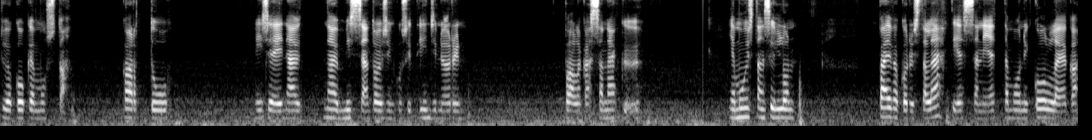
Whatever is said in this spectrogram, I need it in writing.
työkokemusta karttuu, niin se ei näy, näy missään toisin kuin sit insinöörin palkassa näkyy. Ja muistan silloin päiväkodista lähtiessäni, että moni kollega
